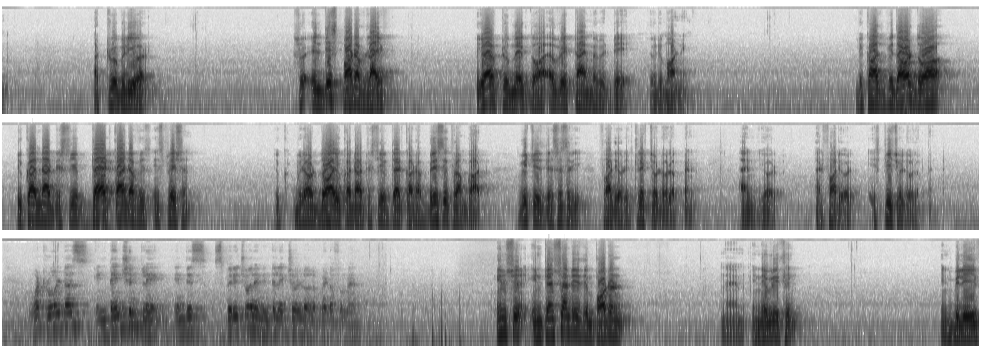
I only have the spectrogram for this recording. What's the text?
a true believer. So in this part of life, you have to make dua every time, every day, every morning. Because without dua, you cannot receive that kind of inspiration. Without dua, you cannot receive that kind of blessing from God, which is necessary for your intellectual development and for your spiritual development. What رولشن play in this spiritual and intellectual development of a man intention important everything in belief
